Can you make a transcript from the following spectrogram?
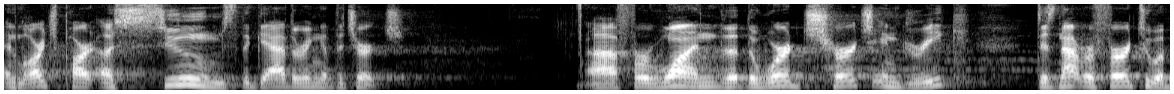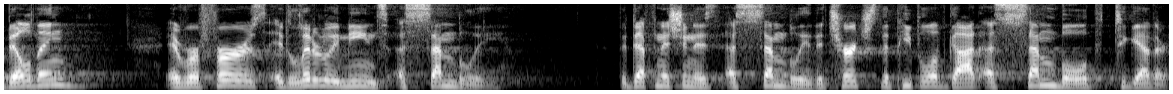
in large part, assumes the gathering of the church. Uh, for one, the, the word church in Greek does not refer to a building, it refers, it literally means assembly. The definition is assembly. The church, the people of God, assembled together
